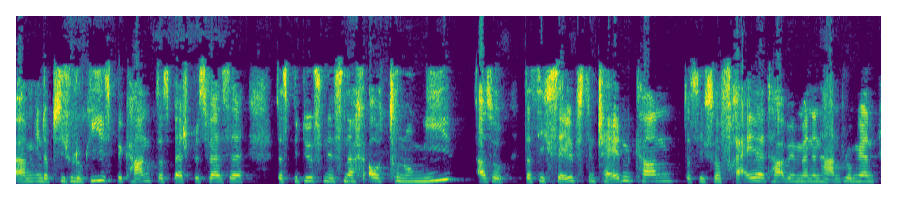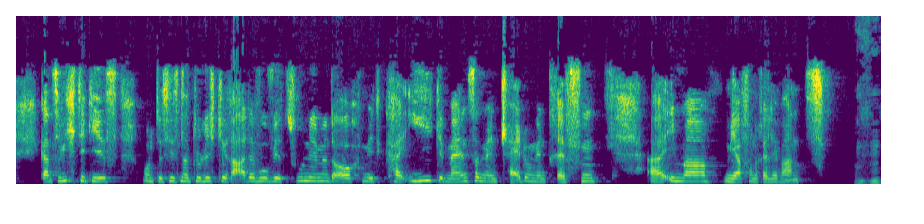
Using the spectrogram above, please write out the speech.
Ähm, in der Psychologie ist bekannt, dass beispielsweise das Bedürfnis nach Autonomie also dass ich selbst entscheiden kann, dass ich so Freiheit habe in meinen Handlungen, ganz wichtig ist. Und das ist natürlich gerade, wo wir zunehmend auch mit KI gemeinsame Entscheidungen treffen, äh, immer mehr von Relevanz. Mhm.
